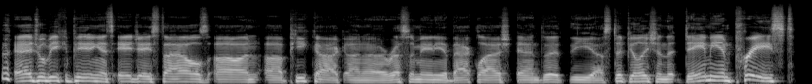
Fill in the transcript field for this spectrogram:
Edge will be competing against AJ Styles on uh, Peacock on a WrestleMania Backlash, and the the uh, stipulation that Damian Priest,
